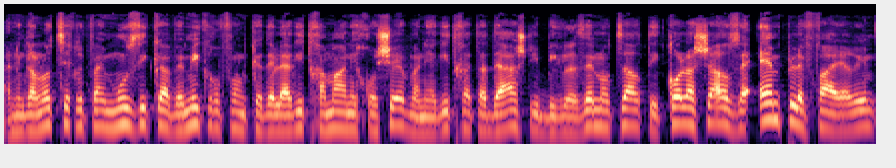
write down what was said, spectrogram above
אני גם לא צריך לפעמים מוזיקה ומיקרופון כדי להגיד לך מה אני חושב, אני אגיד לך את הדעה שלי, בגלל זה נוצרתי. כל השאר זה אמפליפיירים,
